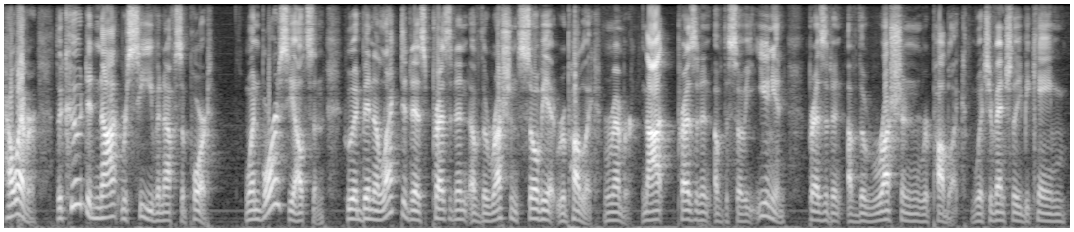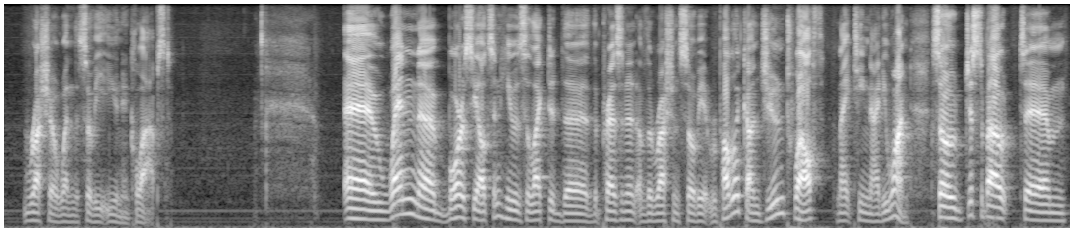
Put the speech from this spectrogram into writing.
However, the coup did not receive enough support. When Boris Yeltsin, who had been elected as president of the Russian Soviet Republic, remember, not president of the Soviet Union, president of the Russian Republic, which eventually became Russia when the Soviet Union collapsed. Uh, when uh, Boris Yeltsin, he was elected the, the president of the Russian Soviet Republic on June 12th, 1991. So just about um,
